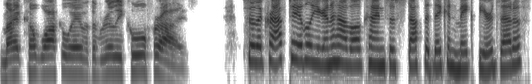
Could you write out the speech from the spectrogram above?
You might come walk away with a really cool prize. So the craft table you're going to have all kinds of stuff that they can make beards out of?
